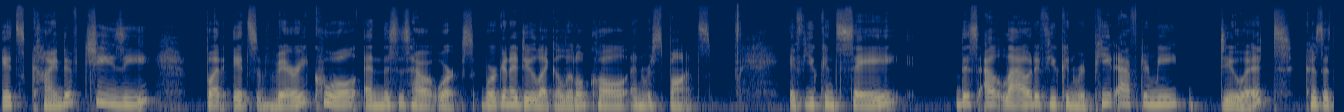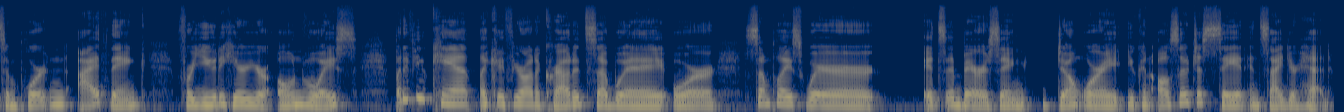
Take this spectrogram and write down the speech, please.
It's kind of cheesy, but it's very cool. And this is how it works. We're to do like a little call and response. If you can say this out loud, if you can repeat after me, do it because it's important, I think, for you to hear your own voice. But if you can't, like if you're on a crowded subway or someplace where it's embarrassing. Don't worry. You can also just say it inside your head.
